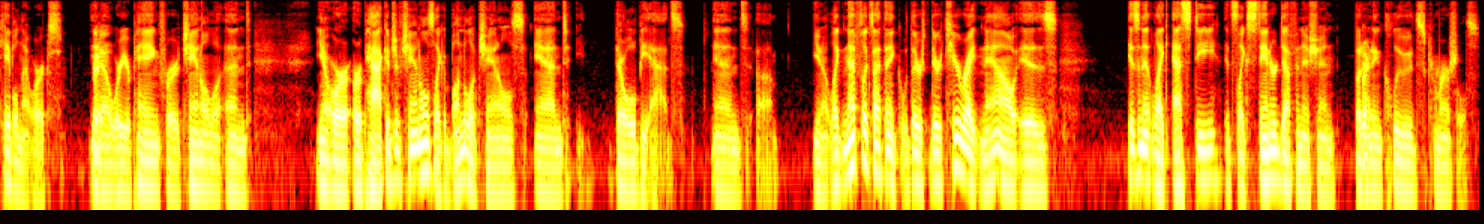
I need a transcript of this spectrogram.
cable networks, you Right. know, where you're paying for a channel and you know, or or a package of channels, like a bundle of channels, and there will be ads. And um, you know, like Netflix, I think their their tier right now is, isn't it like SD? It's like standard definition, but Right. it includes commercials.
